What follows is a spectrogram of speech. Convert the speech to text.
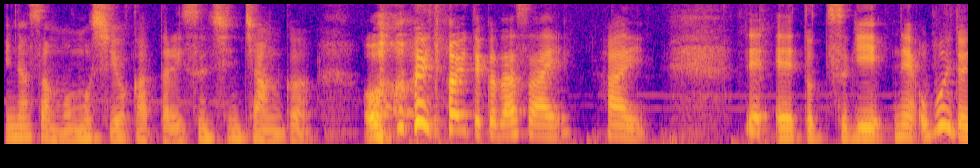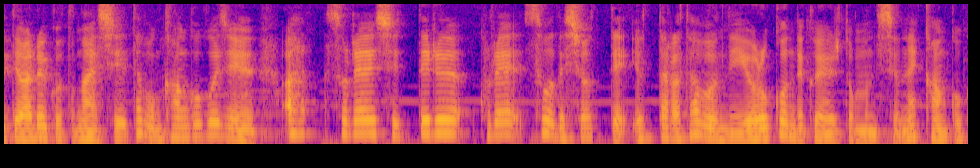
皆さんももしよかったらイ・スンシンチャン軍覚えておいてください。はい。で、えー、と次ね覚えといて悪いことないし多分韓国人「あそれ知ってるこれそうでしょ」って言ったら多分ね喜んでくれると思うんですよね韓国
